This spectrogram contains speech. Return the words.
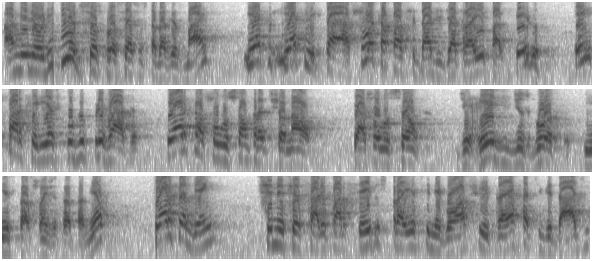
a melhoria dos seus processos cada vez mais e, e aplicar a sua capacidade de atrair parceiros em parcerias público-privadas, quer com a solução tradicional, que é a solução de redes de esgoto e estações de tratamento, quer também, se necessário, parceiros para esse negócio e para essa atividade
